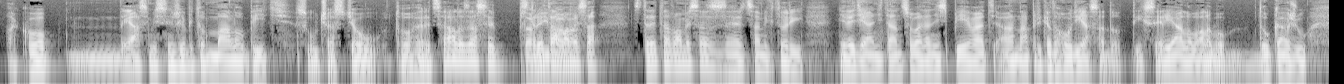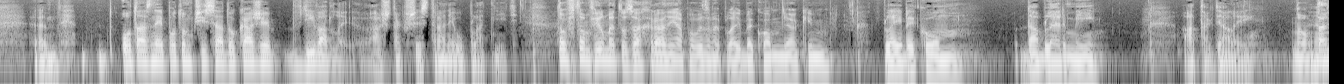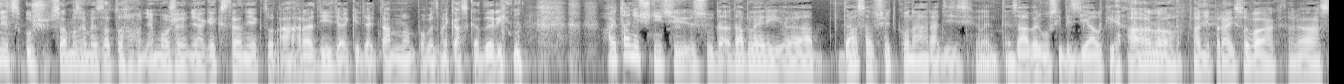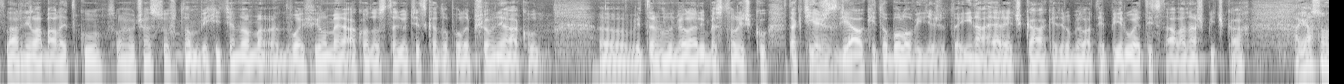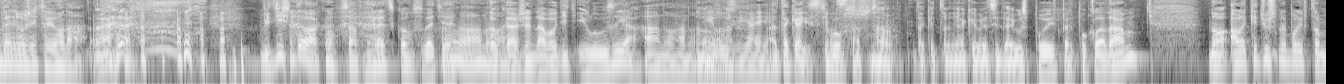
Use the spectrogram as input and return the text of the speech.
Ako, mm, ja si myslím, že by to malo byť súčasťou toho herca, ale zase Tá stretávame výbava. sa, stretávame sa s hercami, ktorí nevedia ani tancovať, ani spievať a napríklad hodia sa do tých seriálov alebo dokážu. Um, otázne je potom, či sa dokáže v divadle až tak všestranne uplatniť. To v tom filme to zachráni a povedzme playbackom nejakým. Playbackom, dublermi a tak ďalej. No, tanec už samozrejme za toho nemôže nejak extra niekto nahradiť, aj keď aj tam povedzme kaskadery. Aj tanečníci sú da- dublery a dá sa všetko nahradiť, len ten záber musí byť z diálky. Áno, pani Prajsová, ktorá stvárnila baletku svojho času v tom vychytenom dvojfilme Ako dostať otecka do polepšovňa, ako e, vytrhnúť velery bez stoličku, tak tiež z diálky to bolo vidieť, že to je iná herečka, keď robila tie piruety, stála na špičkách. A ja som veril, že to je ona. Vidíš to, ako sa v hereckom svete Áno, áno, dokáže navodiť ilúzia? Áno, áno, ilúzia je A, a tak aj s tebou podstatná. sa takéto nejaké veci dajú spojiť, predpokladám. No, ale keď už sme boli v tom,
